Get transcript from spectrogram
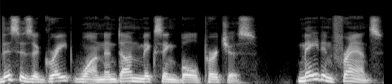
This is a great one and done mixing bowl purchase. Made in France,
